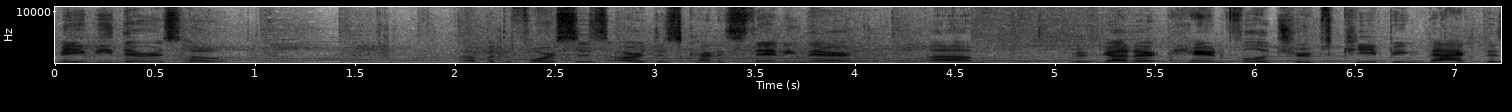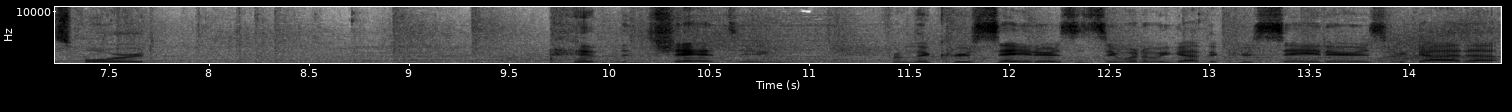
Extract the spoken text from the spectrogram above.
Maybe there is hope. Uh, but the forces are just kind of standing there. Um, we've got a handful of troops keeping back this horde. the chanting from the Crusaders. Let's see, what do we got? The Crusaders. We got, uh,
